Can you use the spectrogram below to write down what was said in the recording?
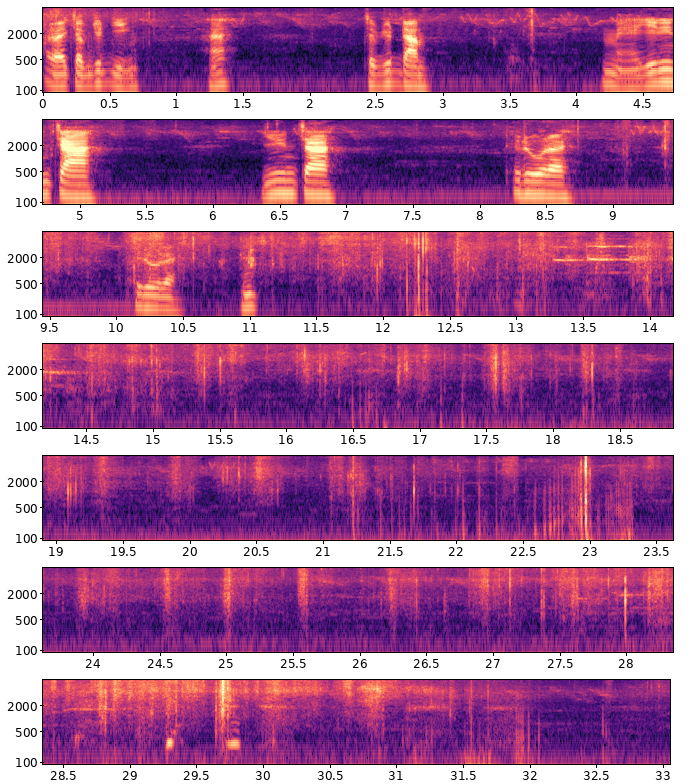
อะไรจอมยุทธหญิงฮะจอมยุทธดำแหมยินินจายินินจาให้ดูอะไรให้ดูอะไร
